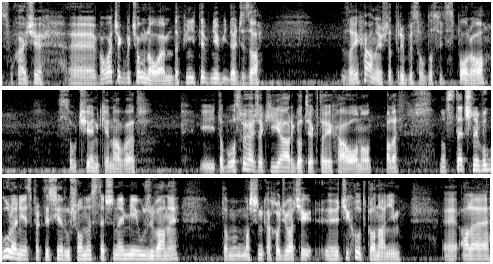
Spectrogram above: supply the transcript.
Słuchajcie, e, wałeczek wyciągnąłem. Definitywnie widać za zajechane. Jeszcze tryby są dosyć sporo. Są cienkie nawet. I to było słychać taki jargot jak to jechało, no ale no wsteczny w ogóle nie jest praktycznie ruszony, wsteczny najmniej używany. To maszynka chodziła e, cichutko na nim. E, Ale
